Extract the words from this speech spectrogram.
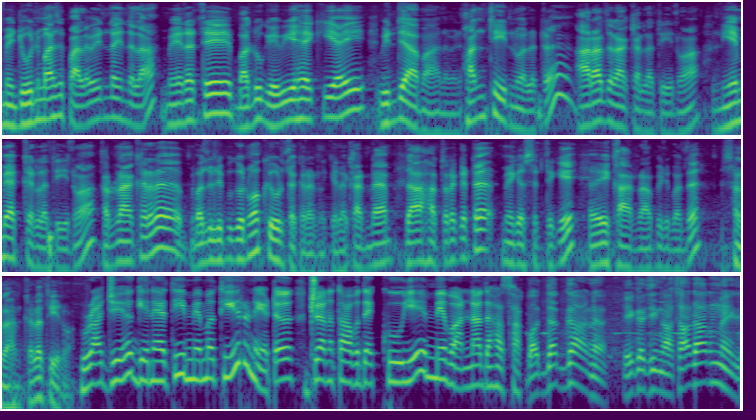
මේ ජූනි මාසේ පළවෙනිදා ඉඳලා මේ රටේ බදු ගෙවිය හැකියයි විද්‍යාමාන වෙන. පන්තින් වලට ආරාධනා කරලා තියෙනවා නියමයක් කරලා තියෙනවා කරුණාකර බදු ලිපිගුණුවක් විවෘත කරන්න කියලා. කණ්ඩායම් 14කට මේ ගැසට් එකේ ඒ කාරණා පිළිබඳ සඳහන් කරලා තියෙනවා. රජය ගෙන ඇති මෙම තීරණයට ජනතාව දැක්වූයේ මෙවන් අදහසක්. බද්දක් ගාන ඒක ඉතින් අසාධාරණයිද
